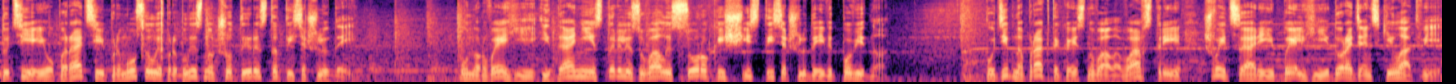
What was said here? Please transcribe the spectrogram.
до цієї операції примусили приблизно 400 тисяч людей. У Норвегії і Данії стерилізували 46 тисяч людей відповідно. Подібна практика існувала в Австрії, Швейцарії, Бельгії, до радянській Латвії.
